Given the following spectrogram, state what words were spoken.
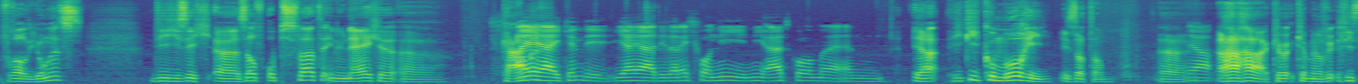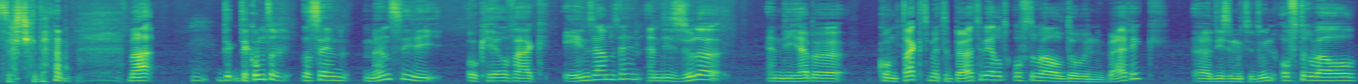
vooral jongens, die zich eh, zelf opsluiten in hun eigen eh, kamer. Ah ja, ja, ik ken die. Ja, ja, die daar echt gewoon niet, niet uitkomen. En Ja, hikikomori is dat dan. Eh Ja. Haha, ik, heb- ik heb mijn research gedaan. Maar er komt er, dat zijn mensen die ook heel vaak eenzaam zijn en die zullen en die hebben contact met de buitenwereld, oftewel door hun werk eh, die ze moeten doen, oftewel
